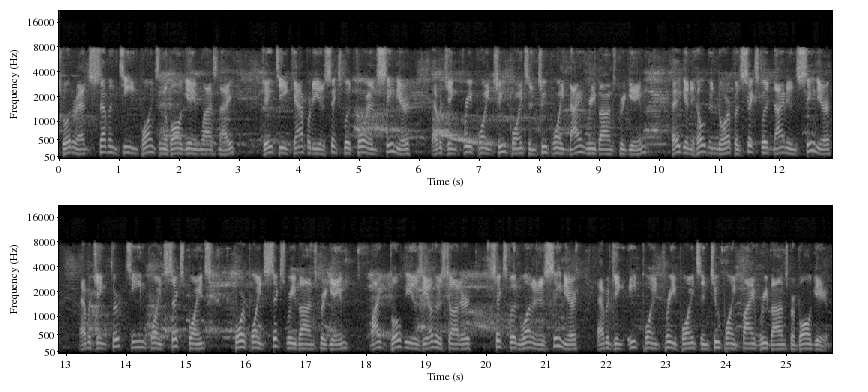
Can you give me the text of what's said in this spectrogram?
Schroeder had 17 points in the ball game last night. JT Cafferty is six foot four and senior, averaging 3.2 points and 2.9 rebounds per game. Hagen Hilgendorf is six foot nine and senior, averaging 13.6 points, 4.6 rebounds per game. Mike Bovey is the other starter, six foot one and a senior, averaging 8.3 points and 2.5 rebounds per ball game.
